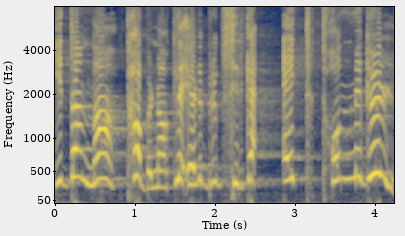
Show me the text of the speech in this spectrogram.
I denne tabernaklet er det brukt ca. ett tonn med gull.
